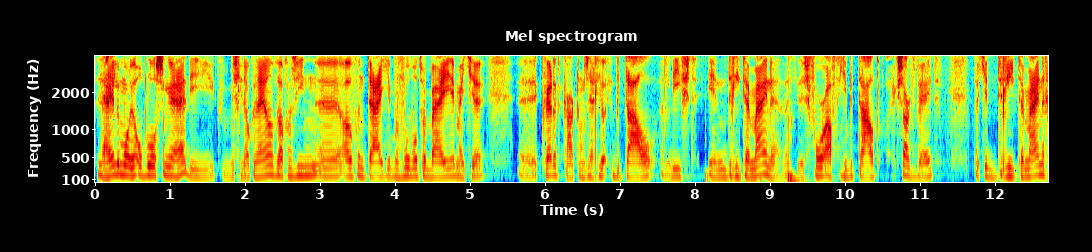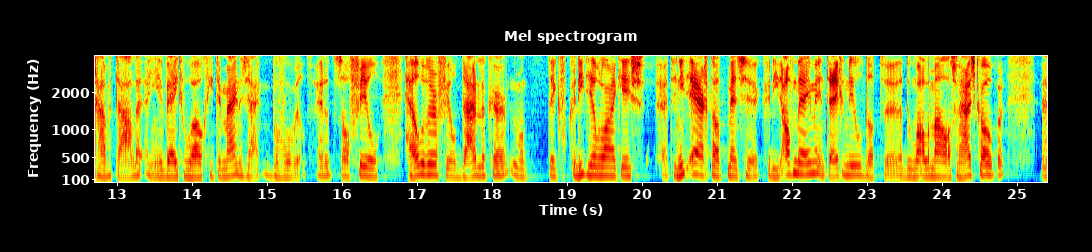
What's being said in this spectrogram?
zijn hele mooie oplossingen, hè? die ik misschien ook in Nederland wel gaan zien uh, over een tijdje. Bijvoorbeeld waarbij je met je uh, creditcard dan zegt, joh, ik betaal het liefst in drie termijnen. Dat je dus vooraf dat je betaalt exact weet dat je drie termijnen gaat betalen. En je weet hoe hoog die termijnen zijn, bijvoorbeeld. Hè? Dat is al veel helderder, veel duidelijker. Want denk voor krediet heel belangrijk is. Het is niet erg dat mensen krediet afnemen. Integendeel, dat, uh, dat doen we allemaal als we een huis kopen. Uh,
